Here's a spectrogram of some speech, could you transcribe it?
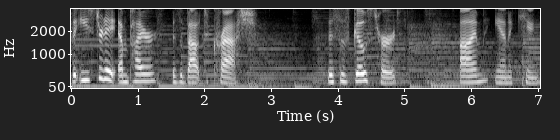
The Easterday Empire is about to crash. This is Ghost Herd. I'm Anna King.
